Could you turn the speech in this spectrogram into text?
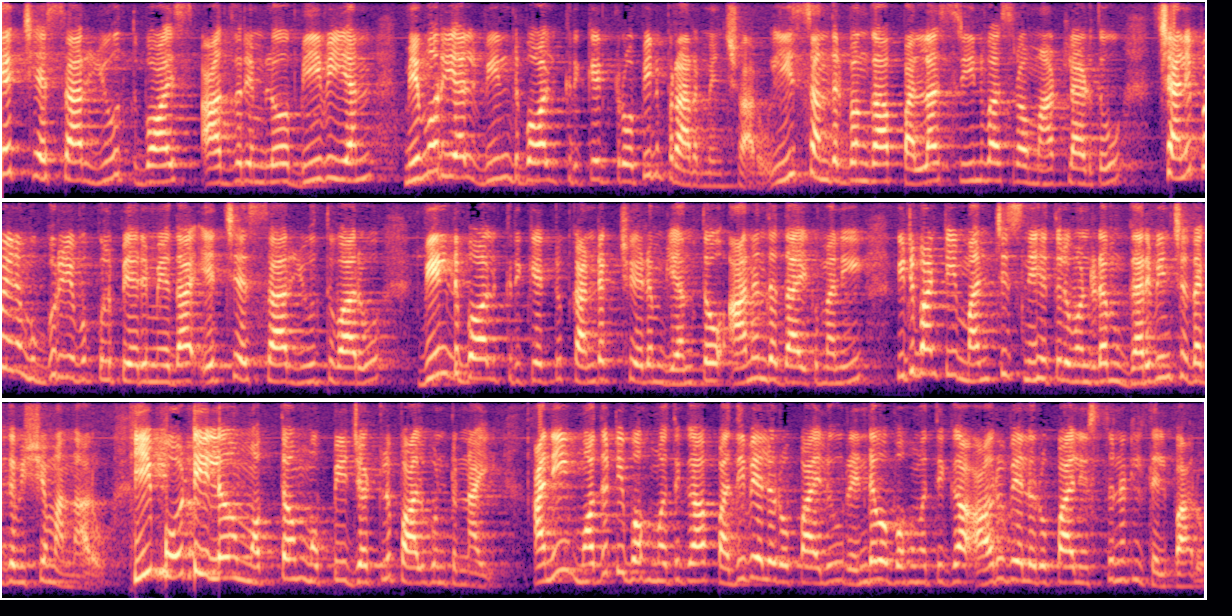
హెచ్ఎస్ఆర్ యూత్ బాయ్స్ ఆధ్వర్యంలో BVN memorial wind ball cricket ట్రోఫీని ప్రారంభించారు. ఈ సందర్భంగా పల్లా శ్రీనివాసరావు మాట్లాడుతూ చనిపోయిన ముగ్గురు యువకుల పేరు మీద హెచ్ఎస్ఆర్ యూత్ వారు విండ్ బాల్ క్రికెట్ కండక్ట్ చేయడం ఎంతో ఆనందదాయకమని ఇటువంటి మంచి స్నేహితులు ఉండడం గర్వించదగ్గ విషయం అన్నారు. ఈ పోటీలో మొత్తం ముప్పై జట్లు పాల్గొంటున్నాయి అని మొదటి బహుమతిగా పదివేల రూపాయలు రెండవ బహుమతిగా ఆరు వేల రూపాయలు ఇస్తున్నట్లు తెలిపారు.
